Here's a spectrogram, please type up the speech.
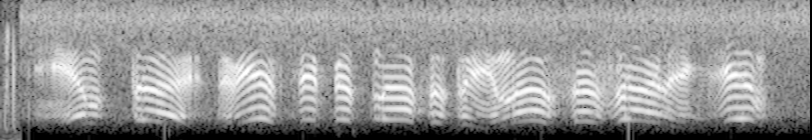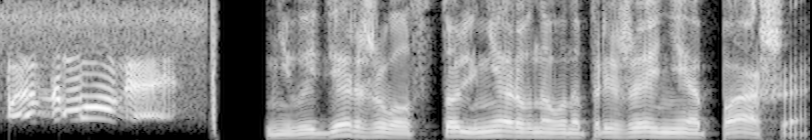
«Янтарь, 215-й! Нас зажали! Где подмога?» Не выдерживал столь нервного напряжения Паша.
